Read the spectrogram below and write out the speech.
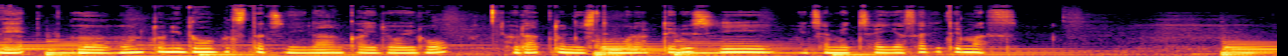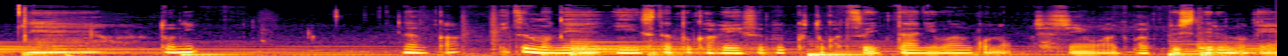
ねもう本当に動物たちになんかいろいろフラットにしてもらってるしめちゃめちゃ癒されてます。ねえ本当に。なんかいつもねインスタとかフェイスブックとかツイッターにワンコの写真をアップしてるので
